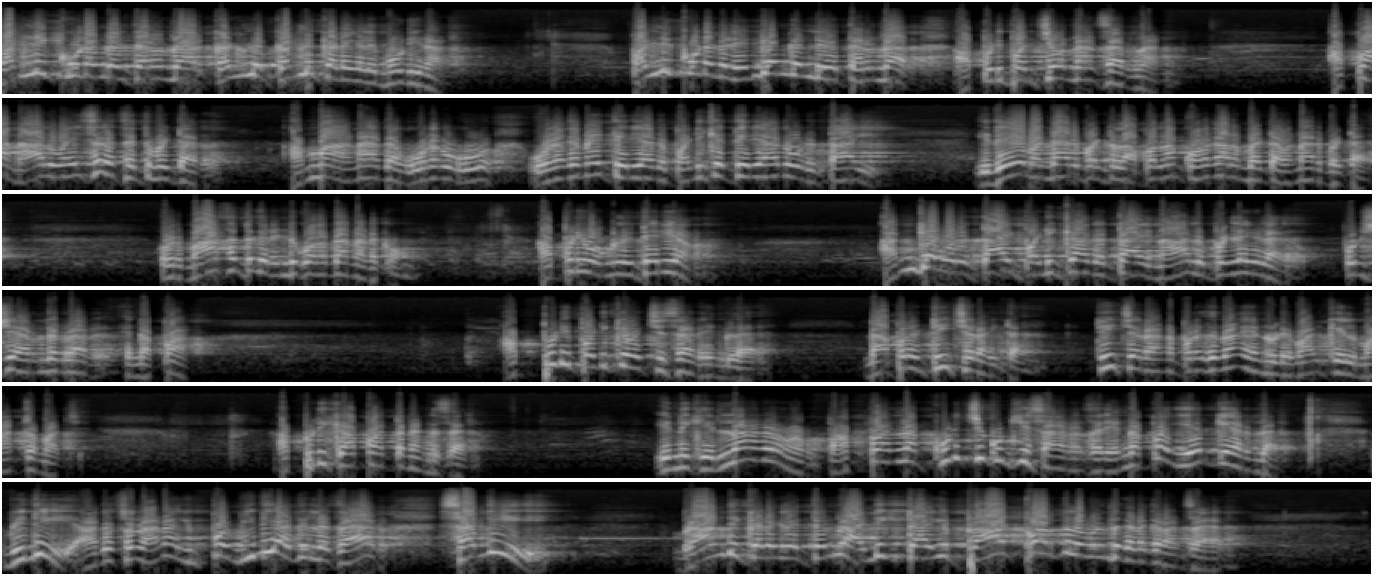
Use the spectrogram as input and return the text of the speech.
பள்ளிக்கூடங்கள் திறந்தார். கல்லு கல்லு கடைகளை மூடினார். பள்ளிக்கூடங்கள் எங்கெங்க திறந்தார். அப்படி படிச்சவன் தான் சார் நான். அப்பா நாலு வயசுல செத்து போயிட்டாரு. அம்மா அனாத உணவு உலகமே தெரியாது படிக்க தெரியாத ஒரு தாய். இதே வண்ணாரப்பேட்டில் அப்பெல்லாம் குலகாரம்பேட்டை வண்ணாரப்பேட்டை ஒரு மாசத்துக்கு ரெண்டு குலம் தான் நடக்கும். அப்படி உங்களுக்கு தெரியும். அங்க ஒரு தாய் படிக்காத தாய் நாலு பிள்ளைகளை புருஷன் இறந்துடுறாரு எங்க அப்பா. அப்படி படிக்க வச்சு சார் எங்களை. நான் அப்புறம் டீச்சர் ஆயிட்டேன். டீச்சர் ஆன பிறகுதான் என்னுடைய வாழ்க்கையில் மாற்றமாச்சு. அப்படி காப்பாத்தினாங்க சார். இன்னைக்கு எல்லாரும் அப்பா எல்லாம் குடிச்சு குடிச்சு சார் சார். எங்க அப்பா இயற்கையா இருந்தார். விதி அதை சொல்ல ஆனா இப்ப விதி அது இல்ல சார். சதி. பிராந்தி கடைகளை திறந்து அடிக்ட் ஆகி பிளாட்பாரத்தில் விழுந்து கிடக்குறான் சார்.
